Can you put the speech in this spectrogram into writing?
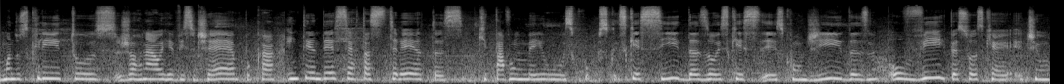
manuscritos, jornal e revista de época, entender certas tretas que estavam meio esquecidas ou esque escondidas, né? ouvir pessoas que eh, tinham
